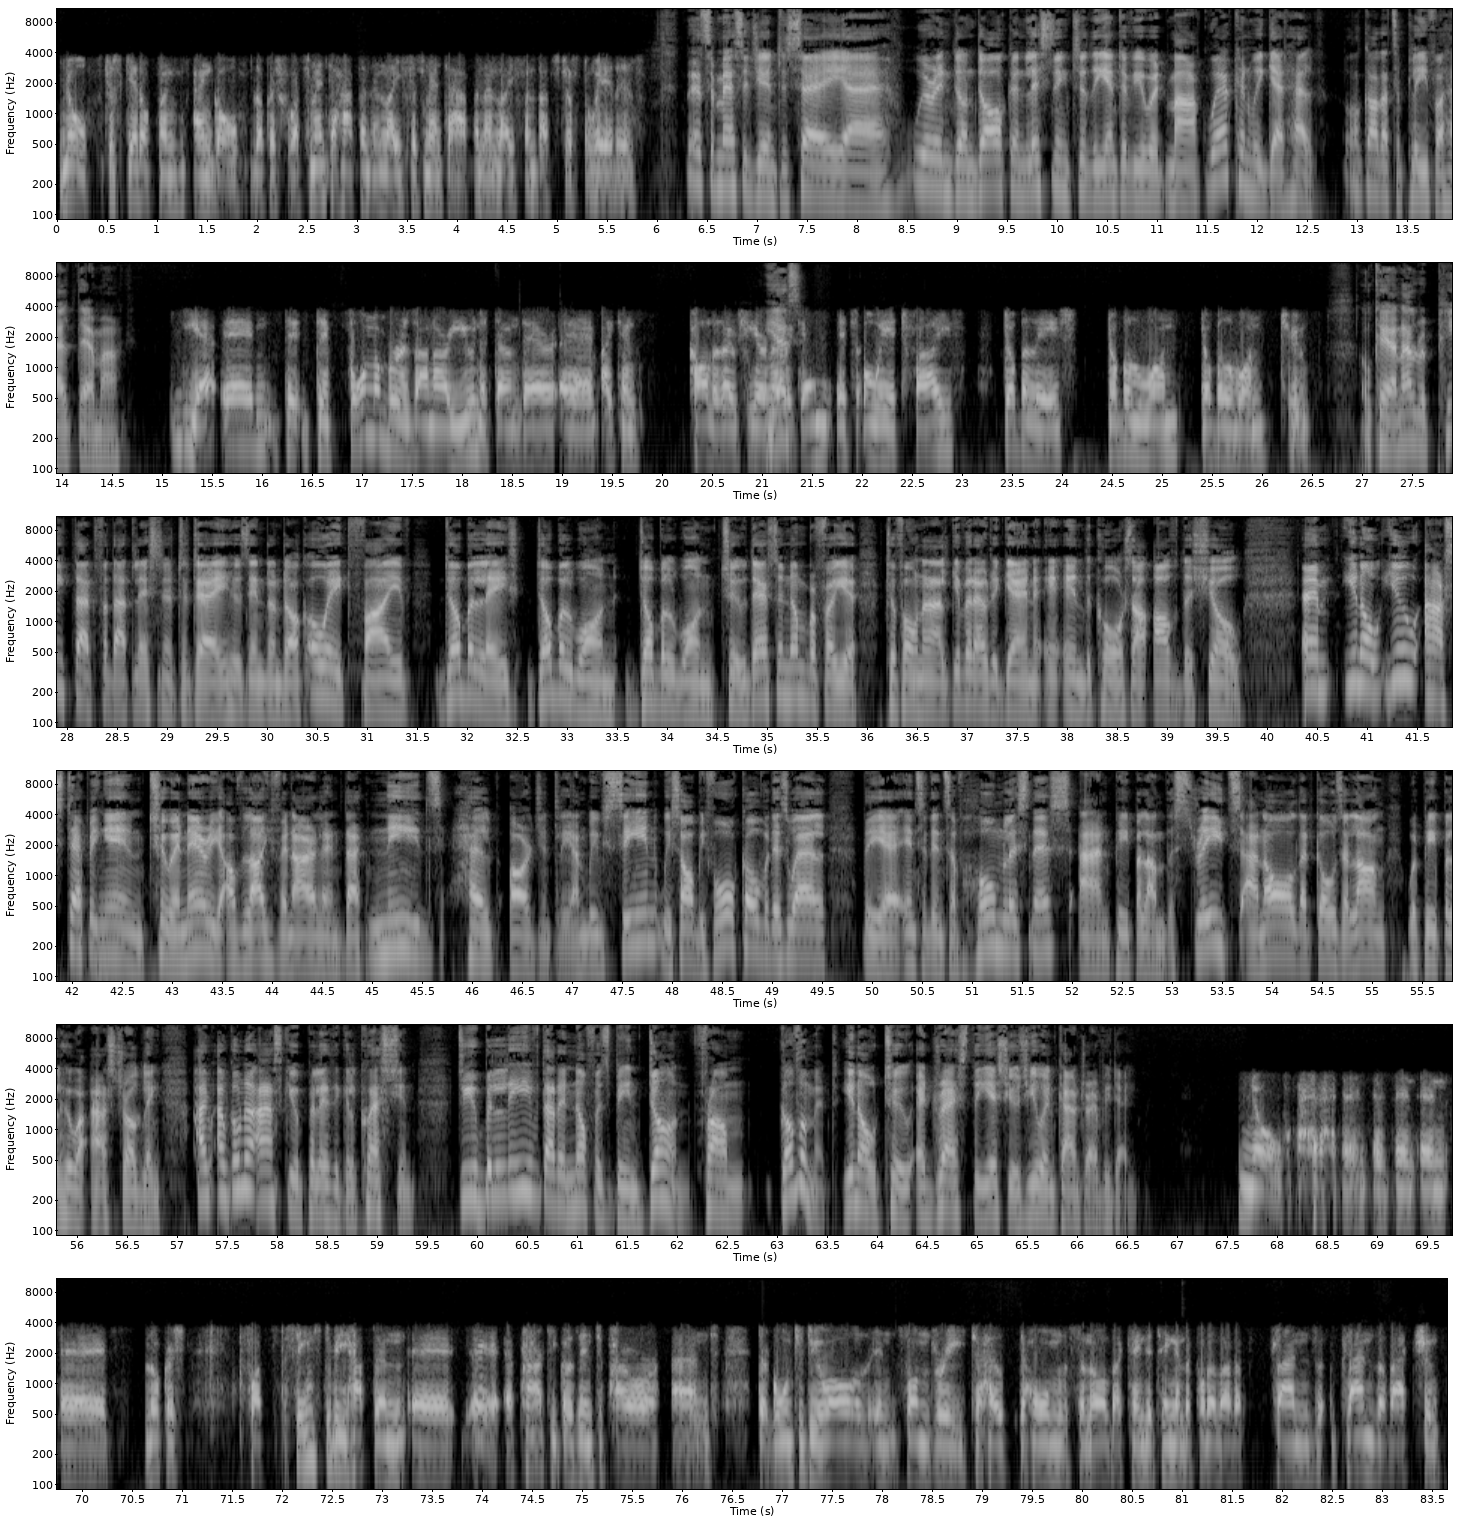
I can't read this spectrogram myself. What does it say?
no, just get up and, and go. Look at what's meant to happen in life is meant to happen in life, and that's just the way it is. There's a message in to say uh, we're in Dundalk and listening to the interview with Mark. Where can we get help? Oh God, that's a plea for help there, Mark. Yeah, um, the the phone number is on our unit down there. Um, I can call it out here yes. now again. It's 085 88 111 Okay, and I'll repeat that for that listener today who's in Dundalk 085 88 112. There's a number for you to phone, and I'll give it out again in, in the course of the show. Um, you know, you are stepping into an area of life in Ireland that needs help urgently. And we've seen, we saw before COVID as well, the uh, incidents of homelessness and people on the streets and all that goes along with people who are, are struggling. I'm, I'm going to ask you a political question. Do you believe that enough has been done from government, you know, to address the issues you encounter every day? No, and and, and, and uh, look at what seems to be happening. Uh, uh, a party goes into power, and they're going to do all in sundry to help the homeless and all that kind of thing, and they put a lot of plans plans of action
